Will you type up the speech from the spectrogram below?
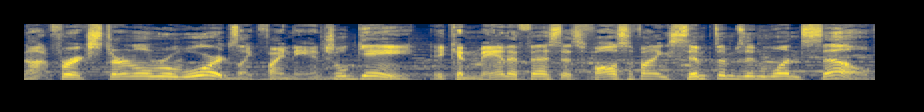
not for external rewards like financial gain. It can manifest as falsifying symptoms in oneself,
